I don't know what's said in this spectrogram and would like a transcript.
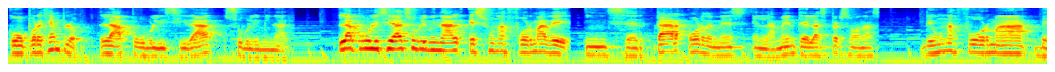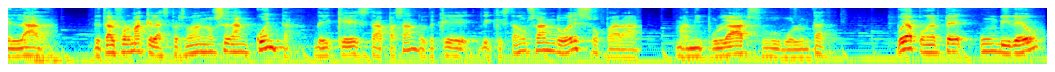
Como por ejemplo, la publicidad subliminal. La publicidad subliminal es una forma de insertar órdenes en la mente de las personas de una forma velada, de tal forma que las personas no se dan cuenta de qué está pasando, de que, de que están usando eso para manipular su voluntad. Voy a ponerte un video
